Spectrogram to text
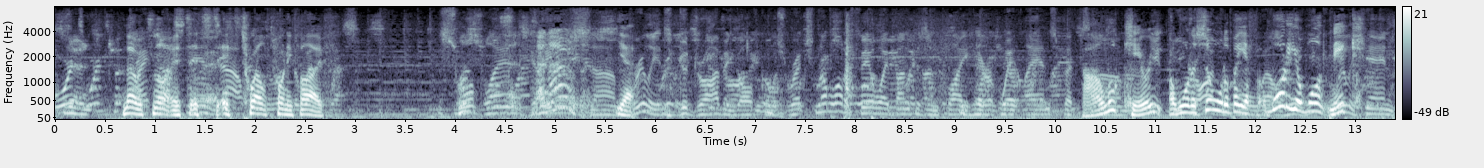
Sports. afternoon. No, it's not. It's- it's- it's 12:25. when you look at the Wetlands. Swampland I know. Gators. Um, Yeah. Really, it's a good driving golf course, Rich. Not a lot of fairway bunkers in play here at Wetlands, but. Oh, look, um, Kerry, I want us all to be a- well, what do you you want, really Nick?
